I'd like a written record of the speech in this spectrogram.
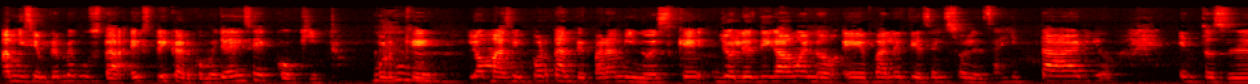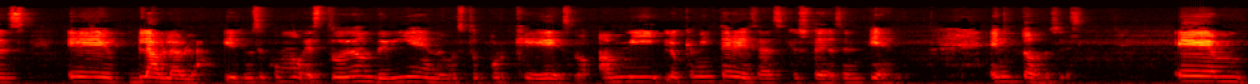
a mí siempre me gusta explicar, como ya dice, coquito, porque lo más importante para mí no es que yo les diga, bueno, eh, vale, tienes el sol en Sagitario, entonces, eh, bla, bla, bla, y entonces como, ¿esto de dónde viene? ¿Esto por qué es? ¿no? A mí lo que me interesa es que ustedes entiendan. Entonces, em,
